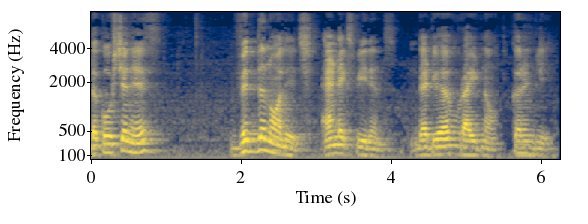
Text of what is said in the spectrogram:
the question is, with the knowledge and experience that you have right now, currently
